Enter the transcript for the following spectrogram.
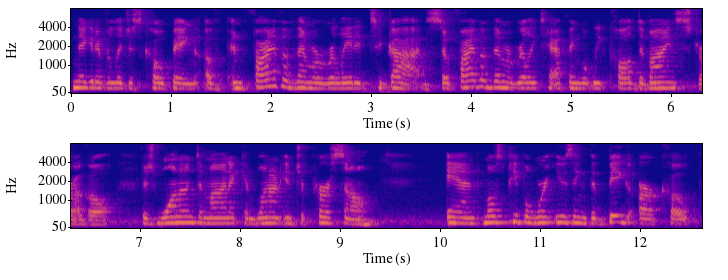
negative religious coping, of, and five of them are related to God. So five of them are really tapping what we'd call divine struggle. There's one on demonic and one on interpersonal. And most people weren't using the big RCOPE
